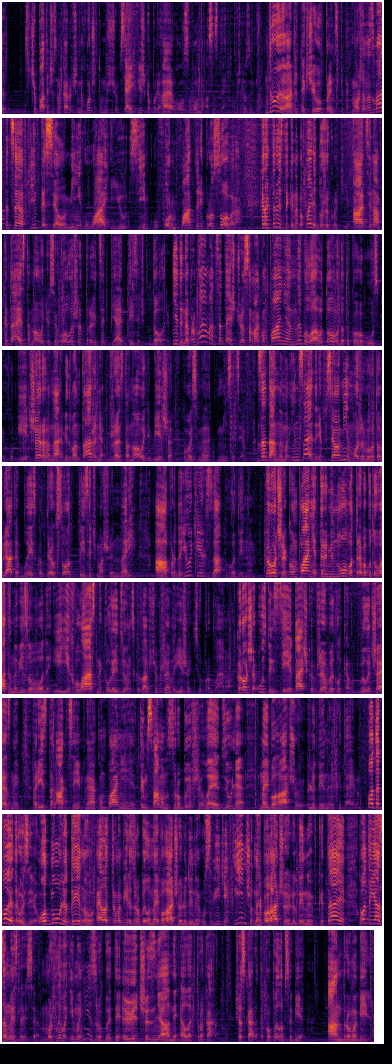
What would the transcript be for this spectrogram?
Щипати, чесно кажучи, не хочу, тому що вся їх фішка полягає в голосовому асистенті, ви ж розумієте. Другий гаджет, якщо його в принципі так можна назвати, це автівка Xiaomi YU7 у форм-факторі кросовера. Характеристики на папері дуже круті, а ціна в Китаї становить усього лише 35 тисяч доларів. Єдина проблема це те, що сама компанія не була готова до такого успіху, і черга на відвантаження вже становить більше 8 місяців. За даними інсайдерів, Xiaomi може виготовляти близько 300 тисяч машин на рік. А продають їх за годину. Коротше, компанії терміново треба будувати нові заводи, і їх власник Ли Цзюнь сказав, що вже вирішує цю проблему. Коротше, успіх з цією тачкою вже викликав величезний ріст акцій е, компанії, тим самим зробивши Лея Цзюня найбагатшою людиною Китаю. Отакої, друзі, одну людину електромобілі зробили найбагатшою людиною у світі, іншу найбагатшою людиною в Китаї. От і я замислююся, можливо, і мені зробити вітчизняний електрокар. Що скажете, купили б собі андромобіль?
